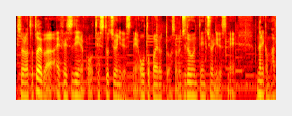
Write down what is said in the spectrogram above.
その例えば FSD のこうテスト中にですね、オートパイロットはその自動運転中にですね、何か間違っ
